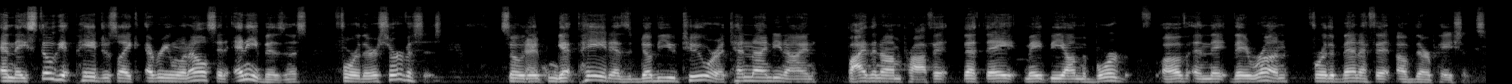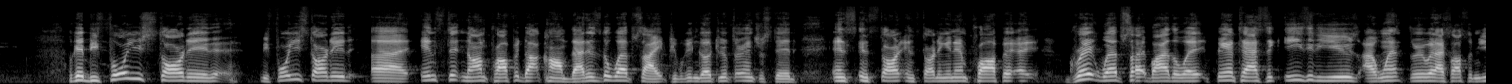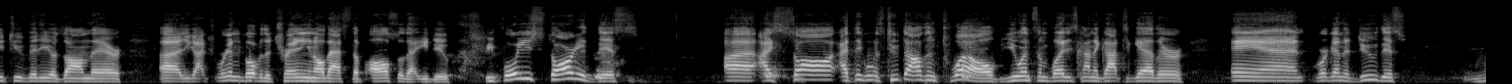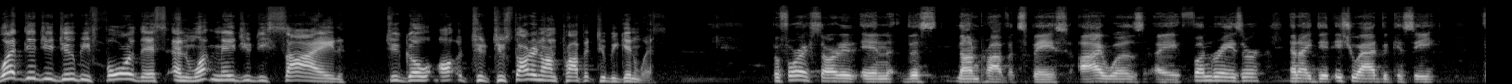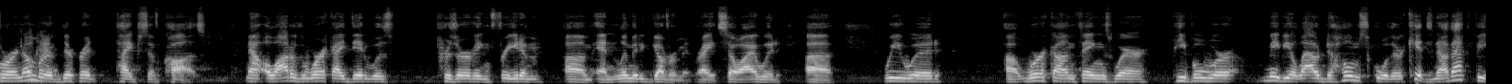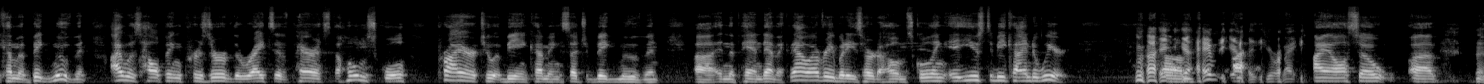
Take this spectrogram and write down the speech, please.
and they still get paid just like everyone else in any business for their services. So they can get paid as a W 2 or a 1099 by the nonprofit that they may be on the board of and they, they run for the benefit of their patients. Okay, before you started before you started uh, instantnonprofit.com. That is the website people can go to if they're interested in, in start in starting an nonprofit. Uh, great website, by the way. Fantastic, easy to use. I went through it. I saw some YouTube videos on there. Uh, you got. We're going to go over the training and all that stuff also that you do. Before you started this, uh, I saw. I think it was 2012. You and some buddies kind of got together, and we're going to do this. What did you do before this, and what made you decide to go to to start a nonprofit to begin with? before I started in this nonprofit space, I was a fundraiser and I did issue advocacy for a number Okay. of different types of cause. Now, a lot of the work I did was preserving freedom um, and limited government, right? So I would, uh, we would uh, work on things where people were maybe allowed to homeschool their kids. Now that's become a big movement. I was helping preserve the rights of parents to homeschool prior to it becoming such a big movement uh, in the pandemic. Now everybody's heard of homeschooling. It used to be kind of weird. Right? Um, yeah, yeah, you're right. I also, uh,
